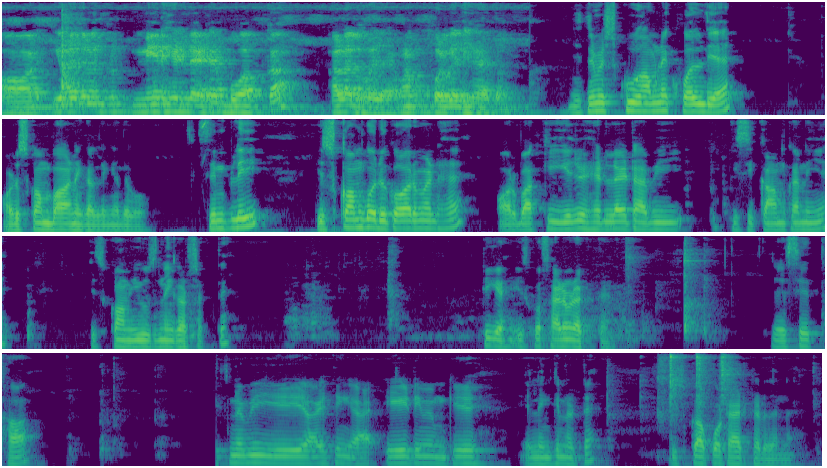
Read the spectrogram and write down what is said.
और ये वाला जो मतलब मेन हेडलाइट है, वो आपका अलग हो जाएगा। मैं खोल के दिखाया था जितने भी स्क्रू हमने खोल दिया है, और इसको हम बाहर निकाल लेंगे, देखो। सिंपली इसको हमको रिक्वायरमेंट है, और बाकी ये जो हेडलाइट है, अभी किसी काम का नहीं है। इसको हम यूज़ नहीं कर सकते। ठीक है, इसको साइड में रखते हैं। जैसे था। इसमें भी ये आई थिंक एट एम के के नट है, इसको आपको टाइट कर देना है।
